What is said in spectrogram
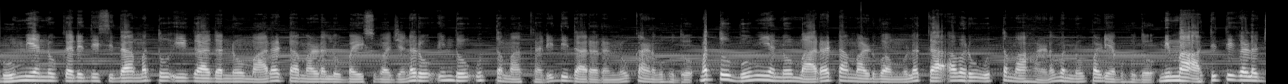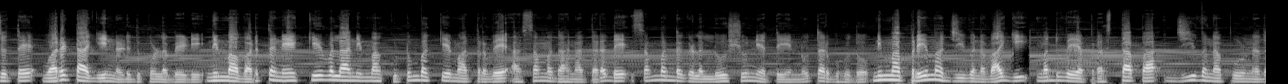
ಭೂಮಿಯನ್ನು ಖರೀದಿಸಿದ ಮತ್ತು ಈಗ ಅದನ್ನು ಮಾರಾಟ ಮಾಡಲು ಬಯಸುವ ಜನರು ಇಂದು ಉತ್ತಮ ಖರೀದಿದಾರರನ್ನು ಕಾಣಬಹುದು. ಮತ್ತು ಭೂಮಿಯನ್ನು ಮಾರಾಟ ಮಾಡುವ ಮೂಲಕ ಅವರು ಉತ್ತಮ ಹಣವನ್ನು ಪಡೆಯಬಹುದು. ನಿಮ್ಮ ಅತಿಥಿಗಳ ಜೊತೆ ಒರಟಾಗಿ ನಡೆದುಕೊಳ್ಳಬೇಡಿ. ನಿಮ್ಮ ವರ್ತನೆ ಕೇವಲ ನಿಮ್ಮ ಕುಟುಂಬಕ್ಕೆ ಮಾತ್ರವೇ ಅಸಮಾಧಾನ ತರದೆ ಸಂಬಂಧಗಳಲ್ಲೂ ಶೂನ್ಯತೆಯನ್ನು ತರಬಹುದು. ನಿಮ್ಮ ಪ್ರೇಮ ಜೀವನವಾಗಿ ಮದುವೆಯ ಪ್ರಸ್ತಾಪ ಜೀವನ ಪೂರ್ಣದ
